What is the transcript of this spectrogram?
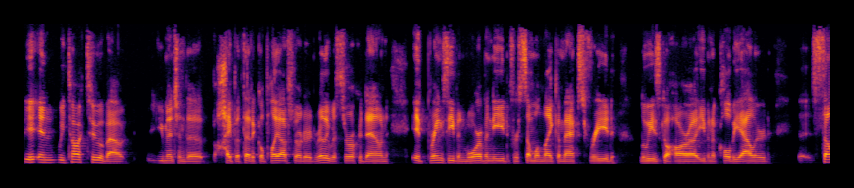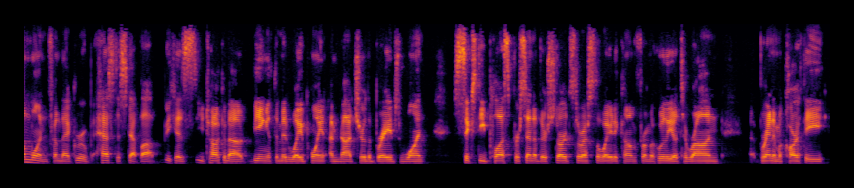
and we talked too about you mentioned the hypothetical playoff starter, and really with Soroka down, it brings even more of a need for someone like a Max Fried, Luis Gohara, even a Kolby Allard. Uh, someone from that group has to step up because you talk about being at the midway point. I'm not sure the Braves want 60 plus percent of their starts the rest of the way to come from a Julio Teheran, Brandon McCarthy,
